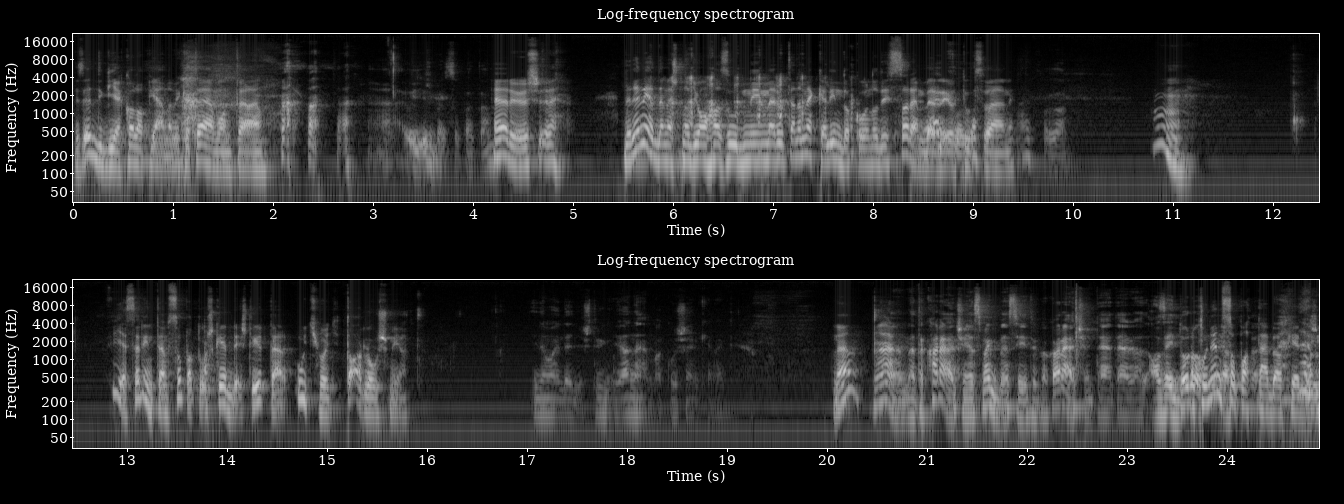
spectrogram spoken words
Az eddigiek alapján, amiket elmondtál, Úgyis beszokhatom. erős, eh, de nem érdemes nagyon hazudni, mert utána meg kell indokolnod, és szaremberrel Megfogom. tudsz válni. Megfogom. Hmm. Figyelj, szerintem szopatós kérdést írtál, úgyhogy tarlós miatt. Ide majd egy stügg. Ja nem, akkor senkinek. Nem? Nem, mert a karácsony, ezt megbeszéltük, a karácsony, tehát az egy dolog. Akkor nem szopattál be a kérdést.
